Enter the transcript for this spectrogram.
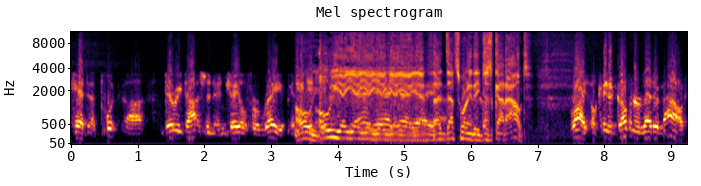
had uh, put uh, Gary Dotson in jail for rape. And Oh, Oh yeah, yeah, yeah, yeah, yeah, yeah, yeah. yeah. That, that's when they just got out. Right. Okay. The governor let him out,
